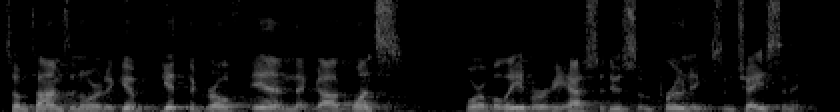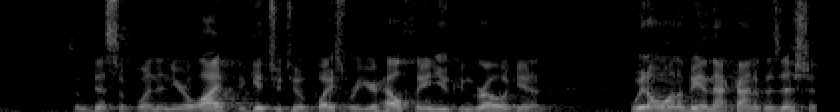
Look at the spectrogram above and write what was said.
Sometimes, in order to give, get the growth in that God wants for a believer, He has to do some pruning, some chastening, some discipline in your life to get you to a place where you're healthy and you can grow again. We don't want to be in that kind of position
